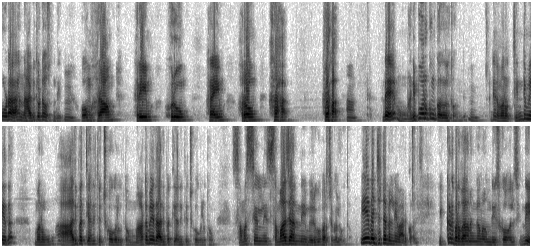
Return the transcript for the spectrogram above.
కూడా నాభితోటే వస్తుంది. ఓం హ్రాం హ్రీం హ్రూం హ్రైం హ్రౌం హ్రహ హ్రహ. అంటే మణిపూరకం కదులుతుంది. అంటే మనం తిండి మీద మనం ఆధిపత్యాన్ని తెచ్చుకోగలుగుతాం మాట మీద ఆధిపత్యాన్ని తెచ్చుకోగలుగుతాం సమస్యల్ని సమాజాన్ని మెరుగుపరచగలుగుతాం. ఏ వెజిటబుల్ని వాడుకోవాలి ఇక్కడ ప్రధానంగా మనం తీసుకోవాల్సింది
